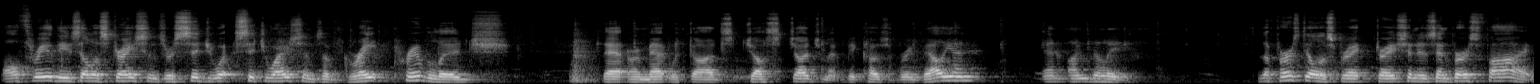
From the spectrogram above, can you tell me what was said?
All three of these illustrations are situa- situations of great privilege that are met with God's just judgment because of rebellion and unbelief. The first illustration is in verse 5.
